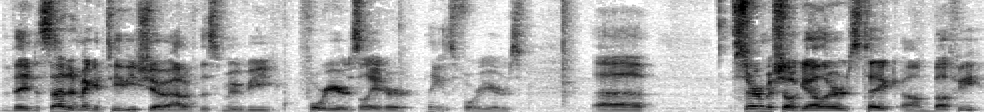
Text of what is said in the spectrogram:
they decided to make a TV show out of this movie four years later, I think it's four years. Uh, Sarah Michelle Gellar's take on Buffy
